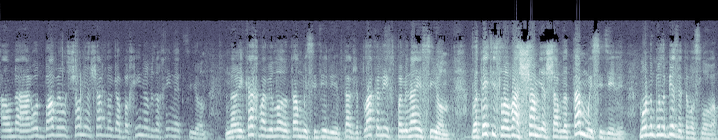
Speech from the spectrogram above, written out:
על נהרות בבל, שם ישבנו גם בכינה וזכינו את ציון. На реках Вавилона, там мы сидели, также плакали, вспоминая Сион. Вот эти слова «Шам яшавна», там мы сидели, можно было без этого слова.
